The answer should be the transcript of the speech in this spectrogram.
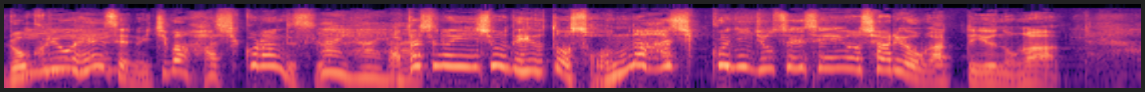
6両編成の一番端っこなんですよ。はいはいはい、私の印象で言うとそんな端っこに女性専用車両がっていうのが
